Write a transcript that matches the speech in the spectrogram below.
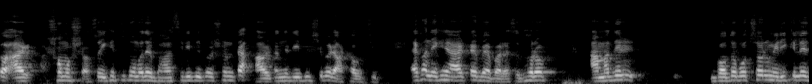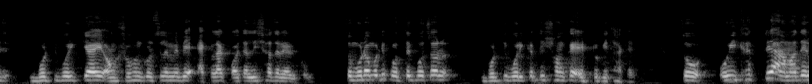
তো আর সমস্যা। সো এই ক্ষেত্রে তোমাদের ভার্সিটি প্রিপারেশনটা আলটারনেটিভ হিসেবে রাখা উচিত। এখন এখানে আরেকটা ব্যাপার আছে। ধরো, আমাদের গত বছর মেডিকেলে ভর্তি পরীক্ষায় অংশগ্রহণ করেছিলাম মেবি এক লাখ পঁয়তাল্লিশ হাজার এরকম। তো মোটামুটি প্রত্যেক বছর ভর্তি পরীক্ষার্থীর সংখ্যা একটুকুই থাকে। তো ওই ক্ষেত্রে আমাদের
